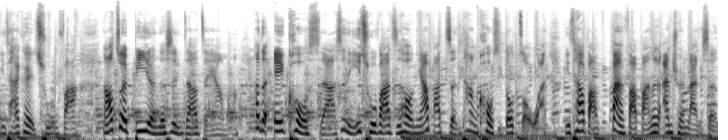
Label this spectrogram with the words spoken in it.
你才可以出发。然后最逼人的是，你知道怎样吗？他的 A course 啊，是你一出发之后，你要把整趟 course 都走完，你才要把办法把那个安全缆绳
